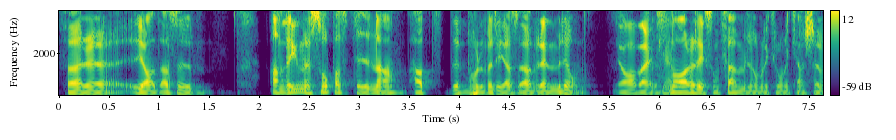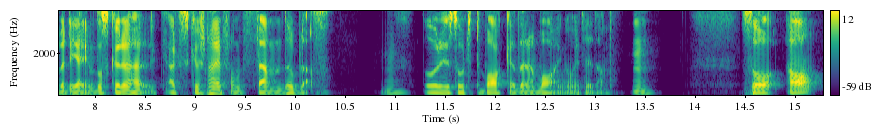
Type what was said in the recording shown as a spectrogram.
För eh, ja, alltså, anläggningarna är så pass fina att det borde värderas över en miljon. Ja, verkligen. Snarare liksom fem miljoner kronor kanske är värdering. Då ska det här, aktiekursen härifrån femdubblas. Då är den ju stort sett tillbaka där den var en gång i tiden. Mm. Så ja,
